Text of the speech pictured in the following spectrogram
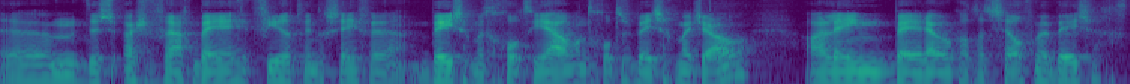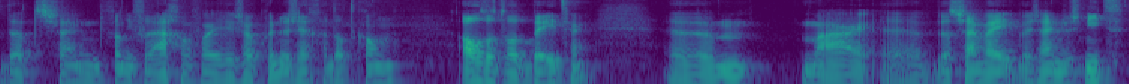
Um, dus als je vraagt, ben je 24-7 bezig met God? Ja, want God is bezig met jou. Alleen ben je daar ook altijd zelf mee bezig? Dat zijn van die vragen waarvan je zou kunnen zeggen dat kan altijd wat beter. Um, maar uh, dat zijn wij, wij zijn dus niet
